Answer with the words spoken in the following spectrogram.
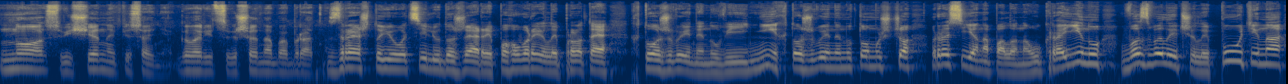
Но Священное Писание говорит совершенно об обратном. Зрештою, оці людожери поговорили про те, хто ж винен у війні, хто ж винен у тому, що Росія напала на Україну, возвеличили Путіна,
